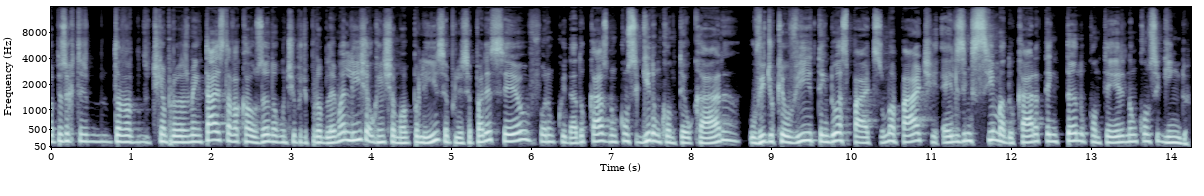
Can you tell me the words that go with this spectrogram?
uma pessoa que tava, tinha problemas mentais, estava causando algum tipo de problema ali. Alguém chamou a polícia, a polícia apareceu, foram cuidar do caso, não conseguiram conter o cara. O vídeo que eu vi tem duas partes. Uma parte é eles em cima do cara tentando conter ele, não conseguindo.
